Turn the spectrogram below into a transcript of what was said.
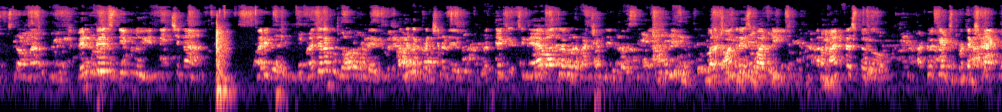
చూస్తూ ఉన్నారు వెల్ఫేర్ స్కీములు ఎన్ని ఇచ్చినా మరి ప్రజలకు గౌరవం లేదు ప్రజలకు రక్షణ లేదు ప్రత్యేకించి న్యాయవాదులకు కూడా రక్షణ లేని పరిస్థితి. వాళ్ళ కాంగ్రెస్ పార్టీ మన మేనిఫెస్టోలో అడ్వకేట్స్ ప్రొటెక్షన్ యాక్ట్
